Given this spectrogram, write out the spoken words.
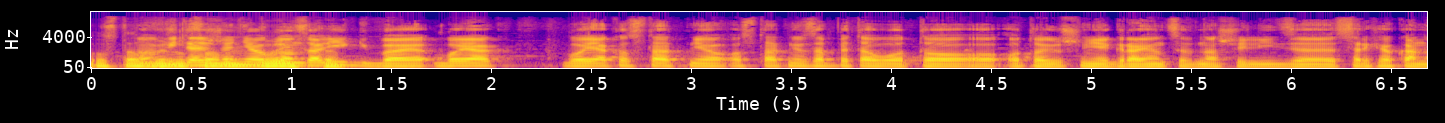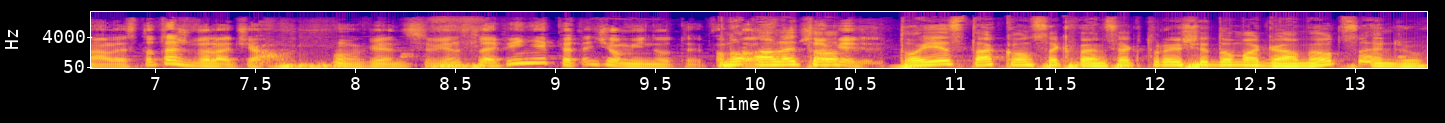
Został no widać, że nie ogląda ligi, bo, bo jak bo jak ostatnio, ostatnio zapytał o to, o, o, to już nie grający w naszej lidze Sergio Canales, to też wyleciał, więc, więc lepiej nie pytać o minuty. no ale to, to jest ta konsekwencja, której się domagamy od sędziów.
